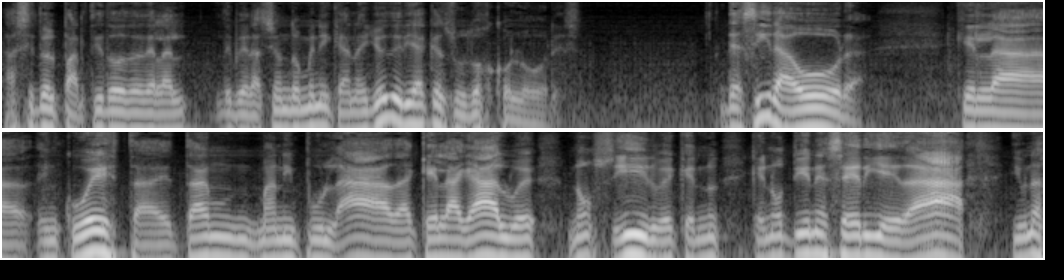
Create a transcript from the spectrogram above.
ha sido el Partido de la Liberación Dominicana, y yo diría que en sus dos colores. Decir ahora que la encuesta está manipulada, que la Galway no sirve, que no, que no tiene seriedad y una,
